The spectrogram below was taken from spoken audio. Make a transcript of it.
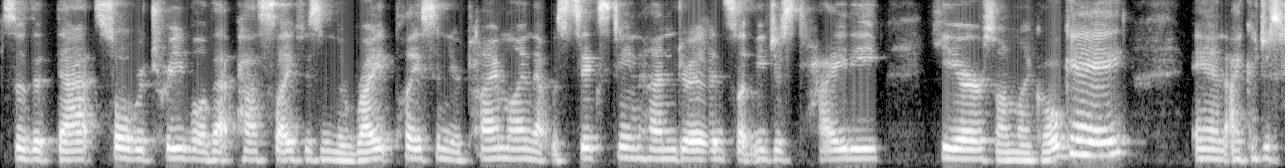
so that that soul retrieval of that past life is in the right place in your timeline. That was 1600s. Let me just tidy here. So I'm like, Okay. And I could just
